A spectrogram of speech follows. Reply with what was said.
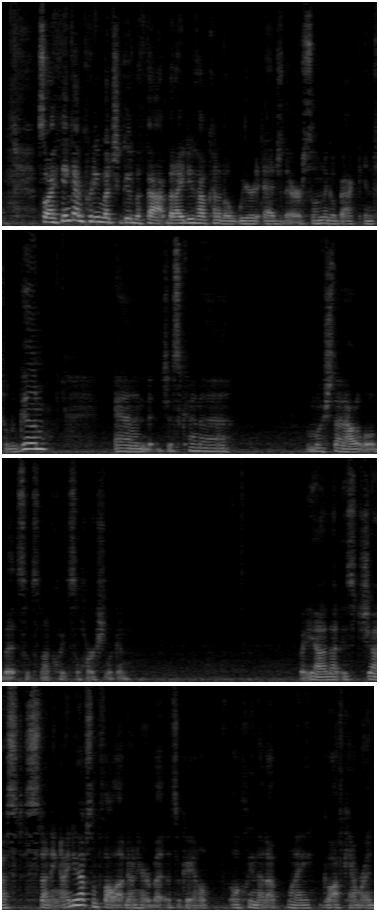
so I think I'm pretty much good with that, but I do have kind of a weird edge there. So I'm gonna go back into Lagoon and just kind of mush that out a little bit so it's not quite so harsh looking. But yeah, that is just stunning. I do have some fallout down here, but it's okay. I'll I'll clean that up when I go off camera and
